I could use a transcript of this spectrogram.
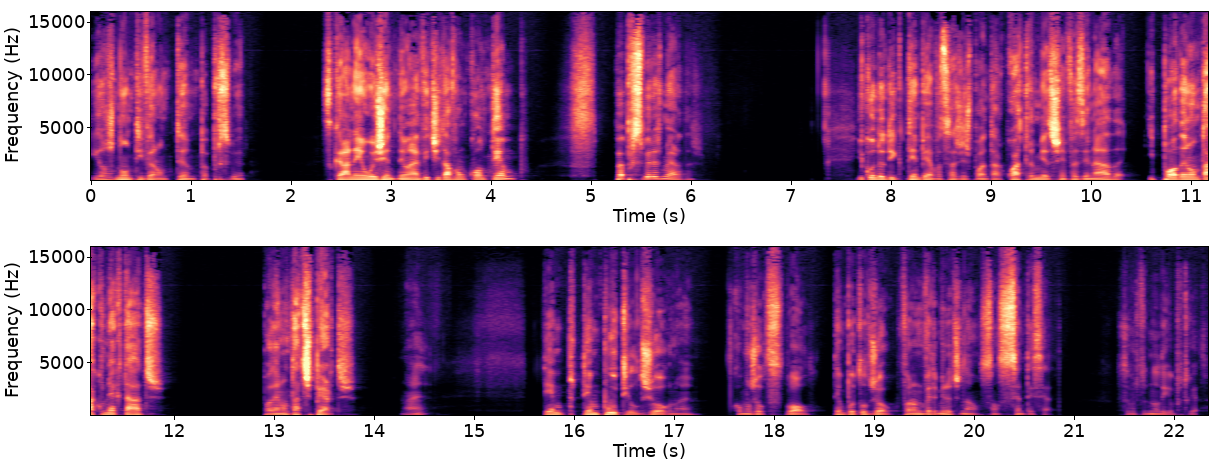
eles não tiveram tempo para perceber. Se calhar nem o agente nem o Avicii estavam com tempo para perceber as merdas. E quando eu digo tempo, é vocês às vezes podem estar 4 meses sem fazer nada e podem não estar conectados. Podem não estar despertos. Não é? Tempo, tempo útil de jogo, não é? Como um jogo de futebol. Tempo útil de jogo. Foram 90 minutos? Não, são 67. Sobretudo na Liga Portuguesa.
